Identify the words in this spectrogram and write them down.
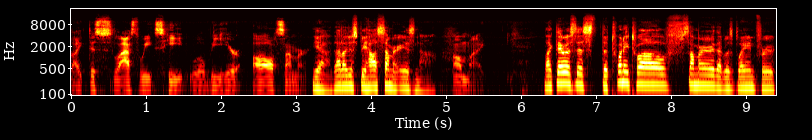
like this last week's heat, will be here all summer. Yeah, that'll just be how summer is now. Oh my. Like there was this the 2012 summer that was blamed for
